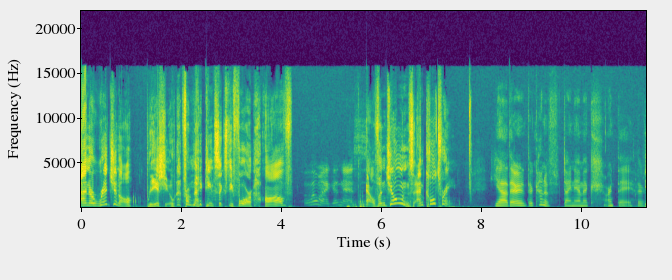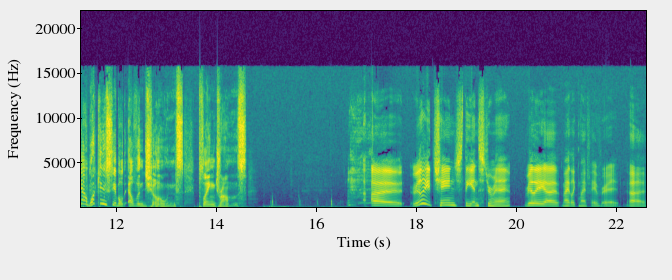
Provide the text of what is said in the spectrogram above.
an original reissue from 1964 of Oh my goodness. Elvin Jones and Coltrane. Yeah, they're they're kind of dynamic, aren't they? They're, Yeah, what can you say about Elvin Jones playing drums? Uh, really changed the instrument. Really, uh, my like my favorite. Uh,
